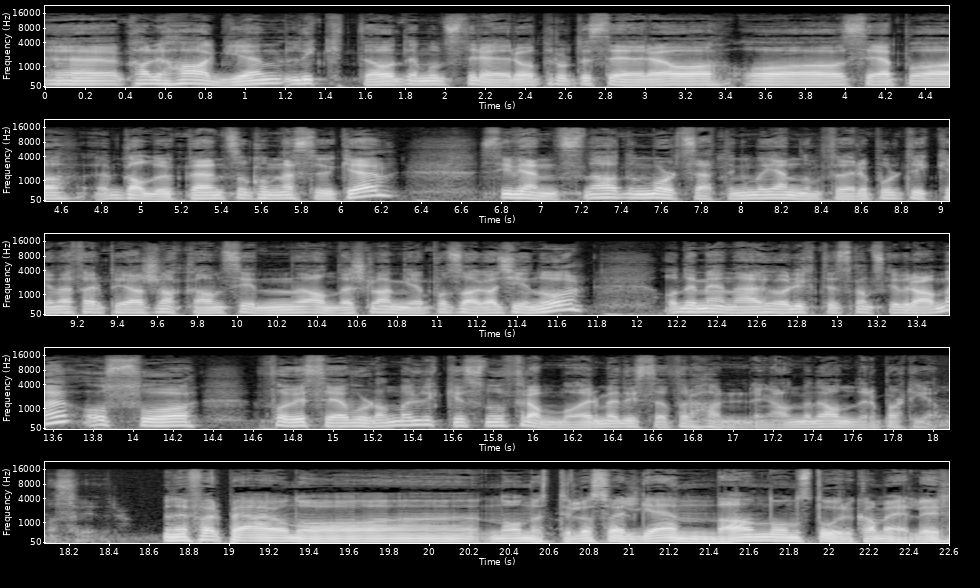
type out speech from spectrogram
Eh, Carl I. Hagen likte å demonstrere og protestere og, og se på gallupen som kom neste uke. Siv Jensen har hatt en målsetting om å gjennomføre politikken Frp har snakka om siden Anders Lange på Saga kino, og det mener jeg hun har lyktes ganske bra med. Og så får vi se hvordan man lykkes nå framover med disse forhandlingene med de andre partiene osv. Men Frp er jo nå, nå, nødt til å svelge enda noen store kameler.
